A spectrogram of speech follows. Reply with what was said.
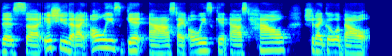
this uh, issue that I always get asked. I always get asked, how should I go about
